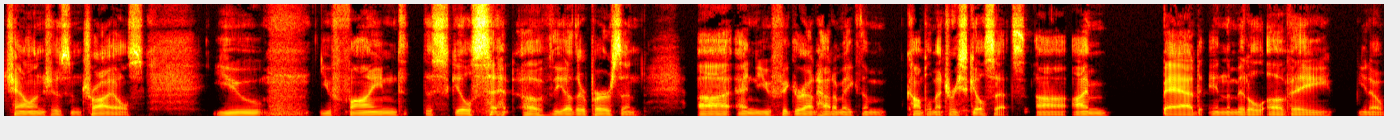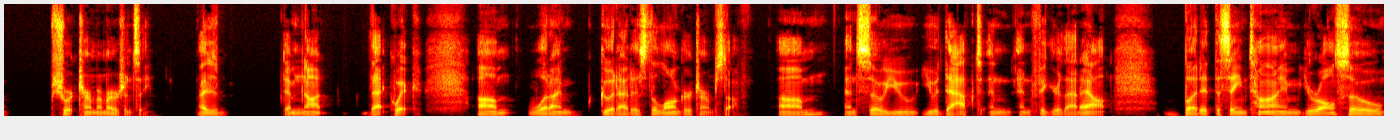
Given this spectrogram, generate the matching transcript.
challenges and trials, you you find the skill set of the other person, uh, and you figure out how to make them complementary skill sets. Uh, I'm bad in the middle of a you know short term emergency. I just am not that quick. Um, what I'm good at is the longer term stuff. Um, and so you you adapt and and figure that out. But at the same time, you're also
